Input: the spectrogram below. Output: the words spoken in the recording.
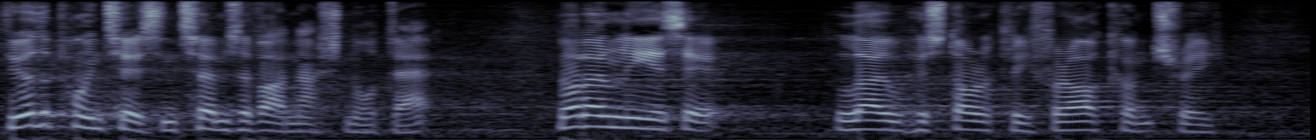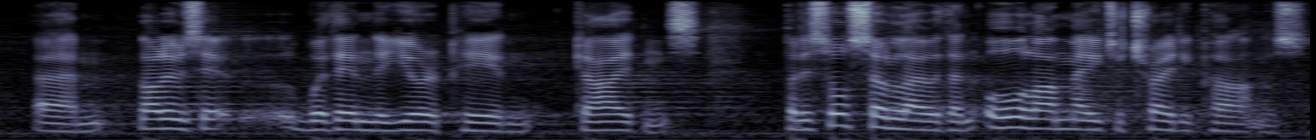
The other point is, in terms of our national debt, not only is it low historically for our country, um, not only is it within the European guidance, but it's also lower than all our major trading partners.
